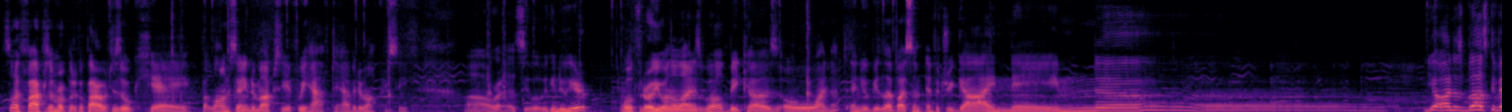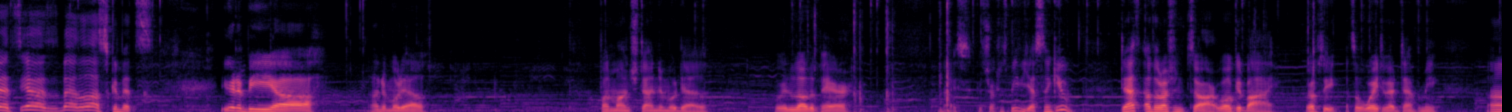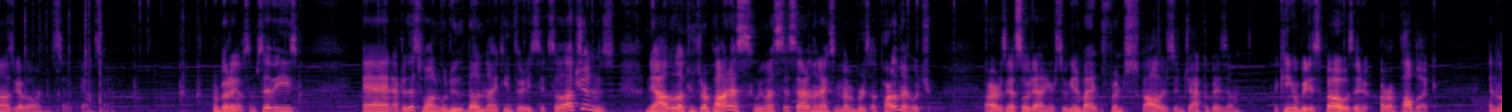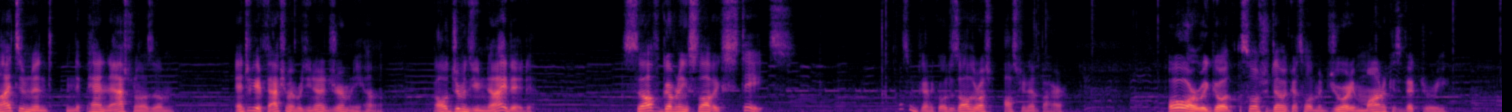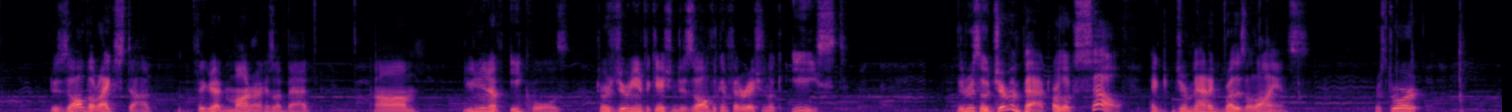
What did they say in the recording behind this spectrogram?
It's only 5% more political power, which is okay, but long-standing democracy if we have to have a democracy. Alright, let's see what we can do here. We'll throw you on the line as well, because, oh, why not? And you'll be led by some infantry guy named... Uh... Johannes Blaskowitz, yes, Blaskowitz. You're gonna be, uh, under Model. Von Manstein and Model. We love the pair. Nice. Construction speed, yes, thank you. Death of the Russian Tsar. Well, goodbye. Oopsie, that's a way too ahead of time for me. Uh, let's grab that one instead. Yeah, that's fine. We're building up some civies. And after this one, we'll do the 1936 elections. Now the elections are upon us. We must decide on the next members of parliament, which... Alright, let's gotta slow down here. So we can invite French scholars in Jacobism. The king will be disposed in a republic. Enlightenment and pan-nationalism. Integrate faction members, United Germany, huh? All Germans united. Self-governing Slavic states. That That's kind of cool. Dissolve the Rus Austrian Empire. Or we go Social Democrats hold majority, monarchist victory. Dissolve the Reichstag. Figurehead monarch, that's not bad. Um, Union of Equals. Towards German unification, dissolve the Confederation, look east. The Russo-German Pact, or look south. A Germanic Brothers Alliance. Restore...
